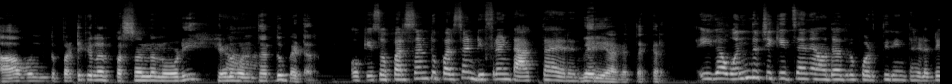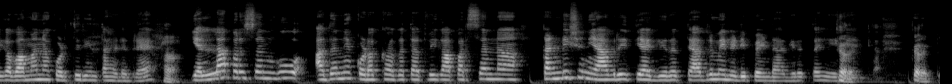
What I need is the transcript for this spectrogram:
ಆ ಒಂದು ಪರ್ಟಿಕ್ಯುಲರ್ ಪರ್ಸನ್ ನೋಡಿ ಹೇಳುವಂತದ್ದು better okay so person to person different ಆಗ್ತಾ ಇರುತ್ತೆ. ವೇರಿ ಆಗತ್ತೆ ಕರೆಕ್ಟ್ ಈಗ ಒಂದು ಚಿಕಿತ್ಸೆನ ಯಾವ್ದಾದ್ರು ಕೊಡ್ತೀರಿ ಅಂತ ಹೇಳಿದ್ರೆ ಈಗ ವಮನ ಕೊಡ್ತೀರಿ ಅಂತ ಹೇಳಿದ್ರೆ. ಎಲ್ಲಾ ಪರ್ಸನ್ಗೂ ಅದನ್ನೇ ಕೊಡಕ್ಕಾಗತ್ತೆ? ಅಥವಾ ಈಗ ಆ ಪರ್ಸನ್ನ ಕಂಡೀಷನ್ ಯಾವ ರೀತಿಯಾಗಿರುತ್ತೆ? ಅದ್ರ ಮೇಲೆ ಡಿಪೆಂಡ್ ಆಗಿರುತ್ತೆ ಹೇಗೆ ಅಂತ. ಕರೆಕ್ಟ್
